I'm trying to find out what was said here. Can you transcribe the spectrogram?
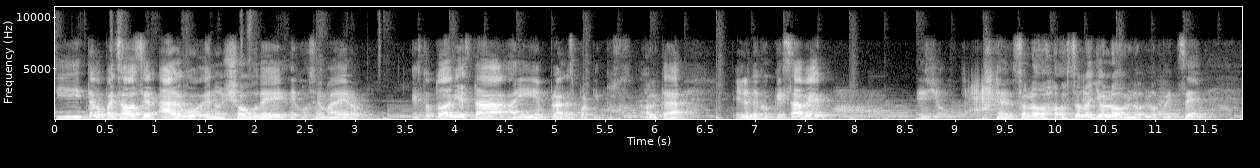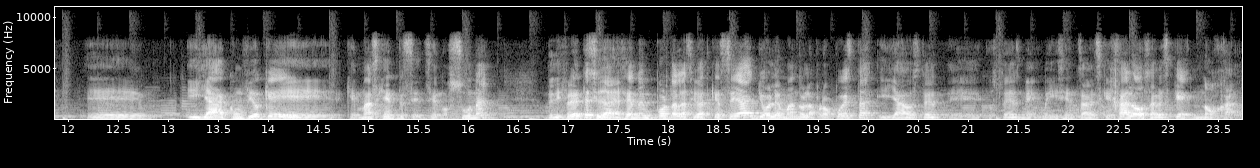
Y tengo pensado hacer algo en un show de, José Madero. Esto todavía está ahí en planes porque pues ahorita el único que sabe es yo. solo, solo yo lo, pensé. Eh, y ya confío que, más gente se, se nos una de diferentes ciudades, ¿eh? no importa la ciudad que sea, yo le mando la propuesta y ya usted, eh, ustedes me, dicen, ¿sabes qué jalo o sabes qué no jalo?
